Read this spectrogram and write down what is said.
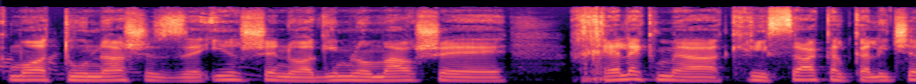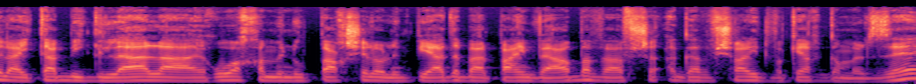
כמו אתונה, שזה עיר שנוהגים לומר שחלק מהקריסה הכלכלית שלה הייתה בגלל האירוח המנופח של האולימפיאדה ב-2004, ואגב אפשר להתווכח גם על זה.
